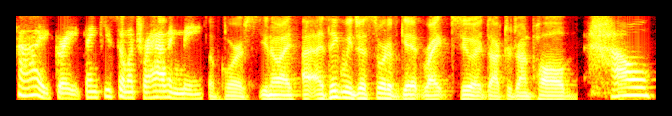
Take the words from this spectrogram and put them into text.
Hi, great. Thank you so much for having me. Of course. You know, I, I think we just sort of get right to it, Dr. Jon Paul. How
